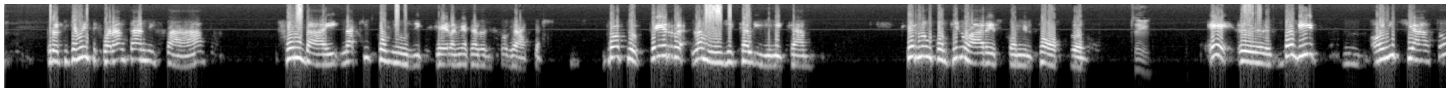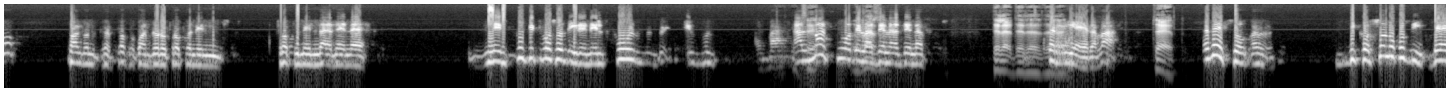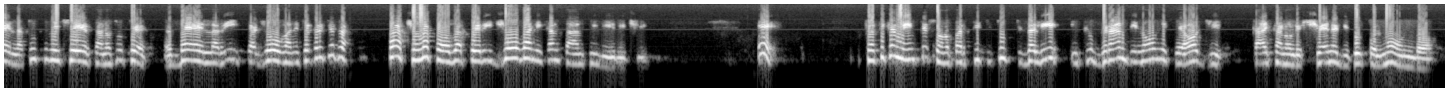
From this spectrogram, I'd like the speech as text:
praticamente 40 anni fa fondai la Chicco Music, che è la mia casa discografica, proprio per la musica lirica, per non continuare con il pop. sì, E eh, da lì mh, ho iniziato, quando, proprio quando ero proprio nel, proprio nel, nel, nel- come ti posso dire, nel full, al massimo della, al della, della della, della- della- carriera, va. certo. Adesso eh, dico, sono così bella, tutti mi cercano, tutti eh, bella, ricca, giovane, eccetera, eccetera. Faccio una cosa per i giovani cantanti lirici. E praticamente sono partiti tutti da lì i più grandi nomi che oggi calcano le scene di tutto il mondo.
